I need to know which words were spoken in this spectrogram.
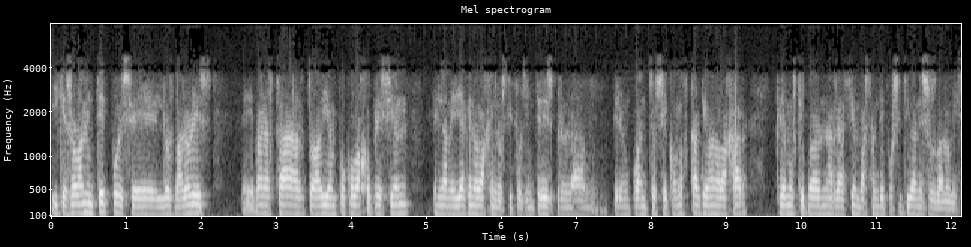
Y que solamente pues eh, los valores eh, van a estar todavía un poco bajo presión en la medida que no bajen los tipos de interés, pero en, la, pero en cuanto se conozca que van a bajar, creemos que puede haber una reacción bastante positiva en esos valores.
